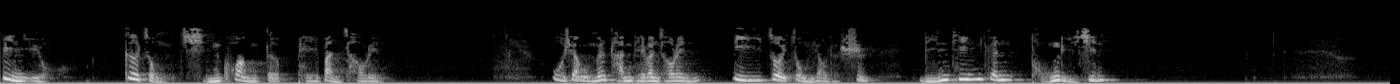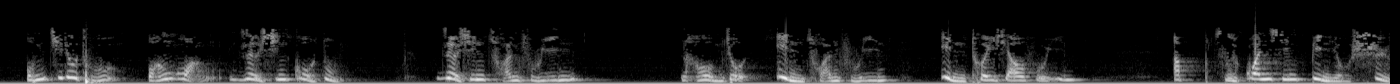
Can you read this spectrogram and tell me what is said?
病友各种情况的陪伴操练。我想，我们谈陪伴操练，第一最重要的是聆听跟同理心。我们基督徒往往热心过度，热心传福音。然后我们就硬传福音，硬推销福音，啊，只关心病友是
